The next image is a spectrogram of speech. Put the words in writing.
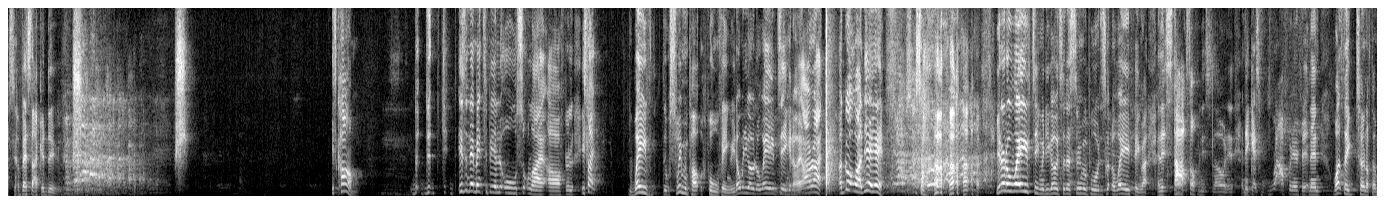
That's the best I can do. Whoosh. it's calm. Isn't there meant to be a little sort of like after? It's like the wave, the swimming pool thing. You know when you go to the wave thing, you know, all right, I got one, yeah, yeah. So, you know the wave thing when you go to the swimming pool, it's got the wave thing, right? And it starts off and it's slow and it, and it gets rough and everything. And then once they turn off the-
